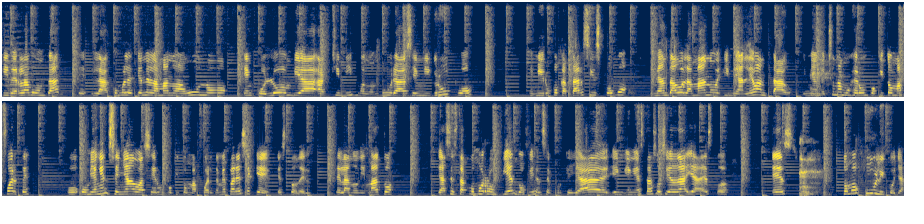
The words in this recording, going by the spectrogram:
y ver la bondad, la, cómo le tienen la mano a uno, en Colombia, aquí mismo en Honduras, en mi grupo, en mi grupo Catarsis, cómo me han dado la mano y me han levantado y me han hecho una mujer un poquito más fuerte o, me han enseñado a ser un poquito más fuerte. Me parece que esto del, del anonimato ya se está como rompiendo, fíjense, porque ya en, en esta sociedad ya esto es, somos públicos ya.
